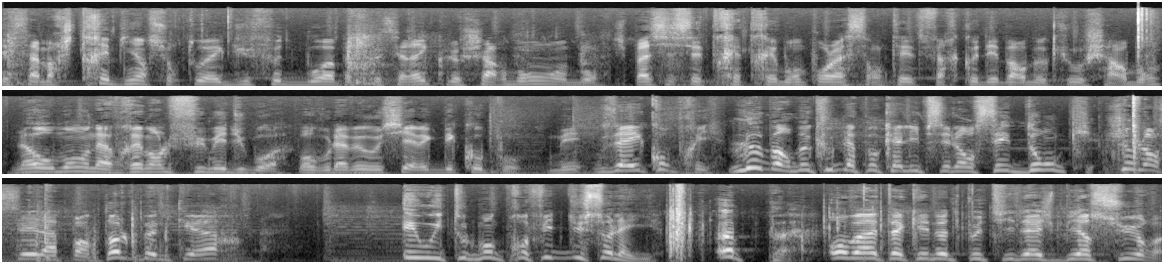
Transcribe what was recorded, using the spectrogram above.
et ça marche très bien surtout avec du feu de bois parce que c'est vrai que le charbon, bon, je sais pas si c'est très très bon pour la santé de faire que des barbecues au charbon. Là, au moins, on a vraiment le fumé du bois. Bon, vous l'avez aussi avec des copeaux, mais vous avez compris. Le barbecue de l'apocalypse est lancé, donc je lance les lapins dans le bunker. Et oui, tout le monde profite du soleil. Hop On va attaquer notre petit déj, bien sûr,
